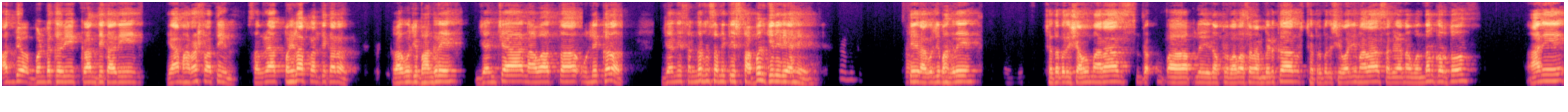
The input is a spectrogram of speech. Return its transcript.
आद्य बंडकरी क्रांतिकारी या महाराष्ट्रातील सगळ्यात पहिला क्रांतिकारक राघोजी भांगरे ज्यांच्या नावाचा उल्लेख करत ज्यांनी संघर्ष समिती स्थापन केलेली आहे ते राघोजी भांगरे छत्रपती शाहू महाराज आपले डॉक्टर बाबासाहेब आंबेडकर छत्रपती शिवाजी महाराज सगळ्यांना वंदन करतो. आणि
